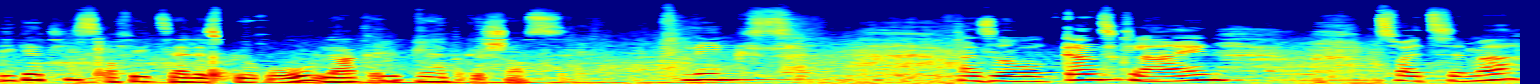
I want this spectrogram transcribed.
Ligetis offizielles Büro lag im Erdgeschoss. Links. Also ganz klein, zwei Zimmer.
